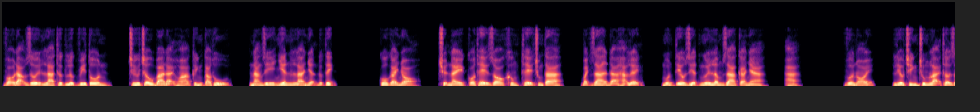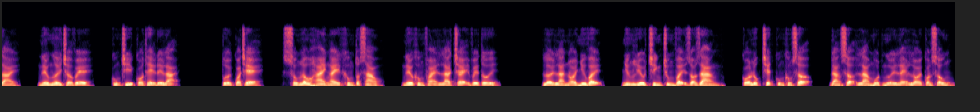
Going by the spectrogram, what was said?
võ đạo giới là thực lực vi tôn, trừ châu ba đại hóa kính cao thủ, nàng dĩ nhiên là nhận được tích. Cô gái nhỏ, chuyện này có thể do không thể chúng ta, Bạch Gia đã hạ lệnh, muốn tiêu diệt ngươi lâm ra cả nhà, à. Vừa nói, Liêu Chính Trung lại thở dài, nếu ngươi trở về, cũng chỉ có thể để lại. Tuổi quá trẻ, sống lâu hai ngày không tốt sao, nếu không phải là chạy về tới. Lời là nói như vậy, nhưng Liêu Chính Trung vậy rõ ràng, có lúc chết cũng không sợ, đáng sợ là một người lẻ loi còn sống.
